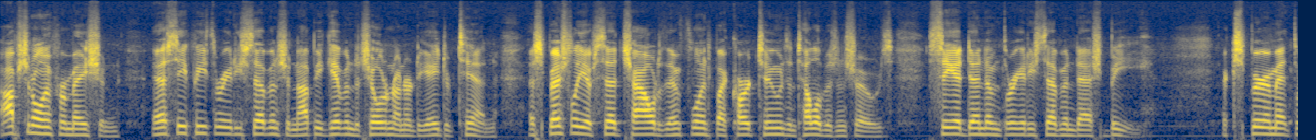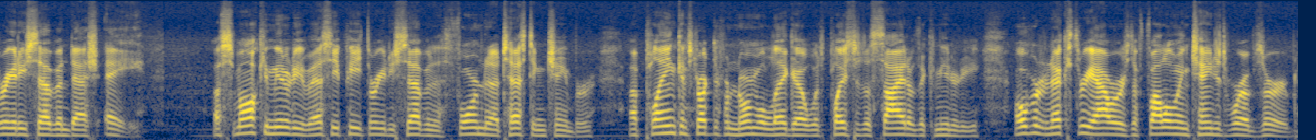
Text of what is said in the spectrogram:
Optional information: SCP-387 should not be given to children under the age of 10, especially if said child is influenced by cartoons and television shows. See Addendum 387-B. Experiment 387-A A small community of SCP-387 is formed in a testing chamber. A plane constructed from normal LEGO was placed to the side of the community. Over the next three hours the following changes were observed.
